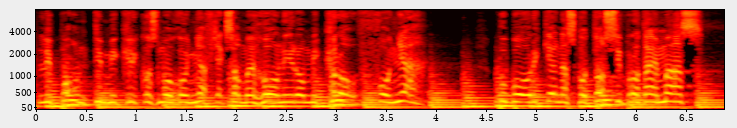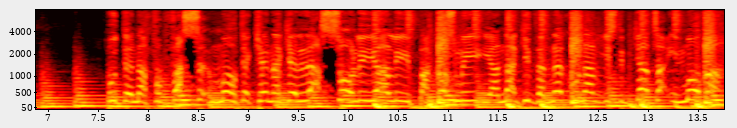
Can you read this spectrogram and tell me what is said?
λοιπόν, τη μικρή κοσμογονιά φτιάξαμε όνειρο μικρό φωνιά. Που μπορεί και να σκοτώσει πρώτα εμάς. Ούτε να φοβάσαι, μα ούτε και να γελάς Όλοι οι άλλοι οι παγκόσμιοι οι ανάγκη δεν έχουν αν βγει στην πιάτσα η μόδα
